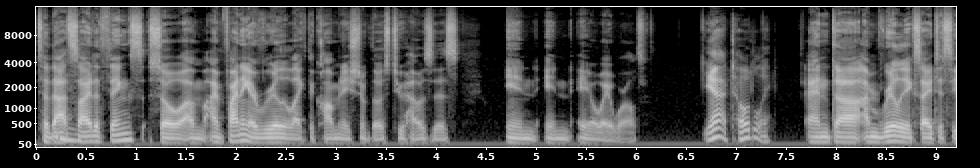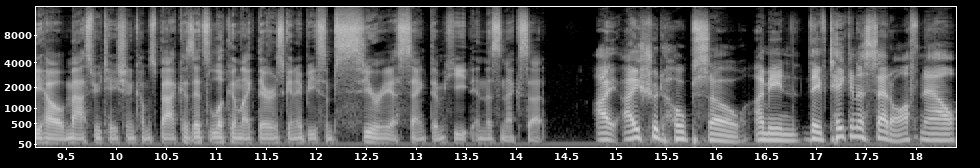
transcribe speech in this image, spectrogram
to that mm. side of things. So um, I'm finding I really like the combination of those two houses in in AOA world. Yeah, totally. And uh, I'm really excited to see how Mass Mutation comes back because it's looking like there's going to be some serious Sanctum heat in this next set. I I should hope so. I mean, they've taken a set off now.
